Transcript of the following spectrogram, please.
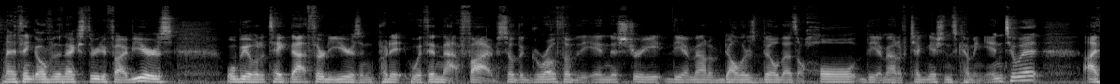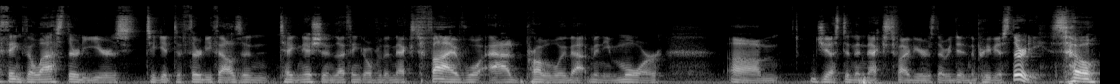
And I think over the next three to five years, we'll be able to take that 30 years and put it within that five. So the growth of the industry, the amount of dollars billed as a whole, the amount of technicians coming into it, I think the last 30 years to get to 30,000 technicians, I think over the next five, we'll add probably that many more. Um, just in the next five years that we did in the previous 30. So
